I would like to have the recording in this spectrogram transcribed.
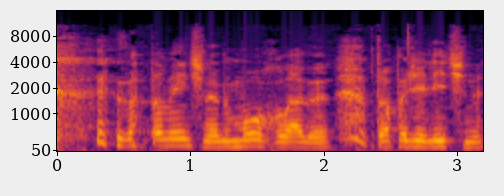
Exatamente, né? Do morro lá da tropa de elite, né?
